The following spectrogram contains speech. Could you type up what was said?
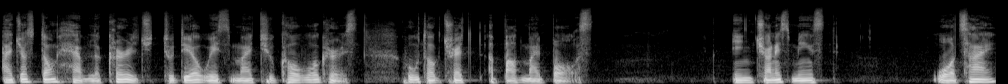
I just don't have the courage to deal with my two co-workers who talk trash about my boss. In Chinese means, 我猜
